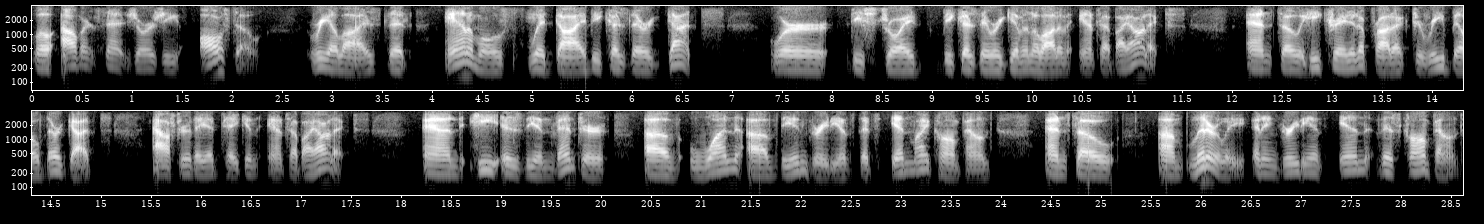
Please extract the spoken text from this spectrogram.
Well, Albert Szent-Györgyi also realized that animals would die because their guts were destroyed because they were given a lot of antibiotics. And so he created a product to rebuild their guts after they had taken antibiotics. And he is the inventor of one of the ingredients that's in my compound. And so, um, literally, an ingredient in this compound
